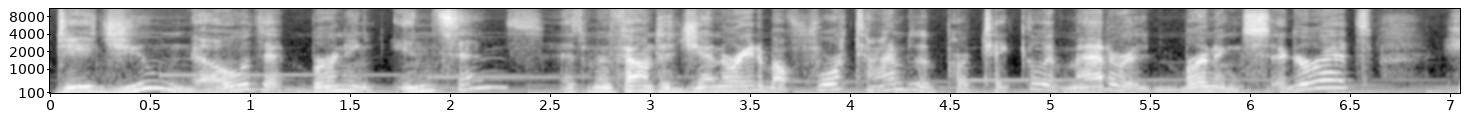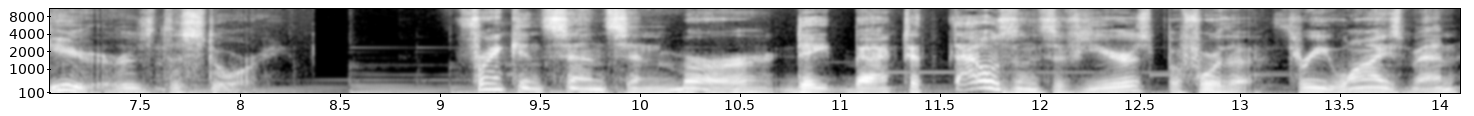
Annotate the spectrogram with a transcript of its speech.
Did you know that burning incense has been found to generate about four times the particulate matter as burning cigarettes? Here's the story. Frankincense and myrrh date back to thousands of years before the three wise men,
